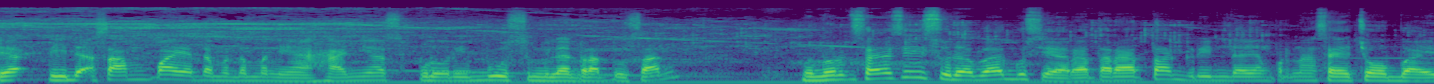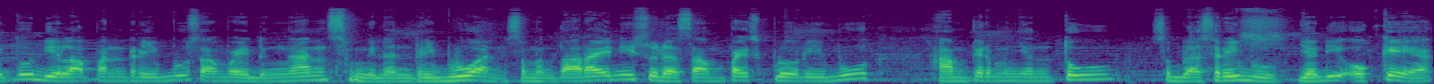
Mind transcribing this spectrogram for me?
Ya, tidak sampai ya teman-teman ya, hanya 10.900-an. Menurut saya sih sudah bagus ya, rata-rata gerinda yang pernah saya coba itu di 8.000 sampai dengan 9.000-an. Sementara ini sudah sampai 10.000, hampir menyentuh 11.000. Jadi oke okay ya.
